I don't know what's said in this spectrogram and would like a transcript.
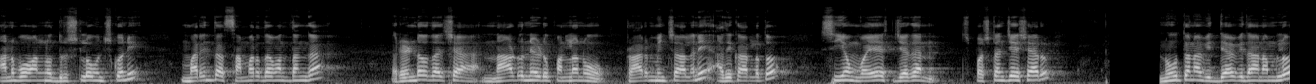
అనుభవాలను దృష్టిలో ఉంచుకొని మరింత సమర్థవంతంగా రెండవ దశ నాడు నేడు పనులను ప్రారంభించాలని అధికారులతో సీఎం వైఎస్ జగన్ స్పష్టం చేశారు. నూతన విద్యా విధానంలో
